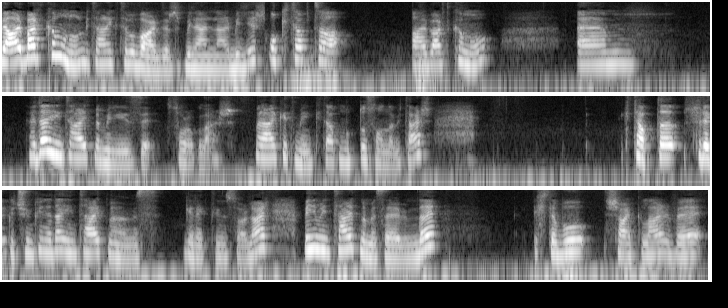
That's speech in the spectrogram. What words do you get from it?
Ve Albert Camus'un bir tane kitabı vardır bilenler bilir. O kitapta Albert Camus em, neden intihar etmemeliyiz'i sorgular. Merak etmeyin kitap mutlu sonla biter. Kitapta sürekli çünkü neden intihar etmememiz gerektiğini söyler. Benim intihar etmeme sebebim de işte bu şarkılar ve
